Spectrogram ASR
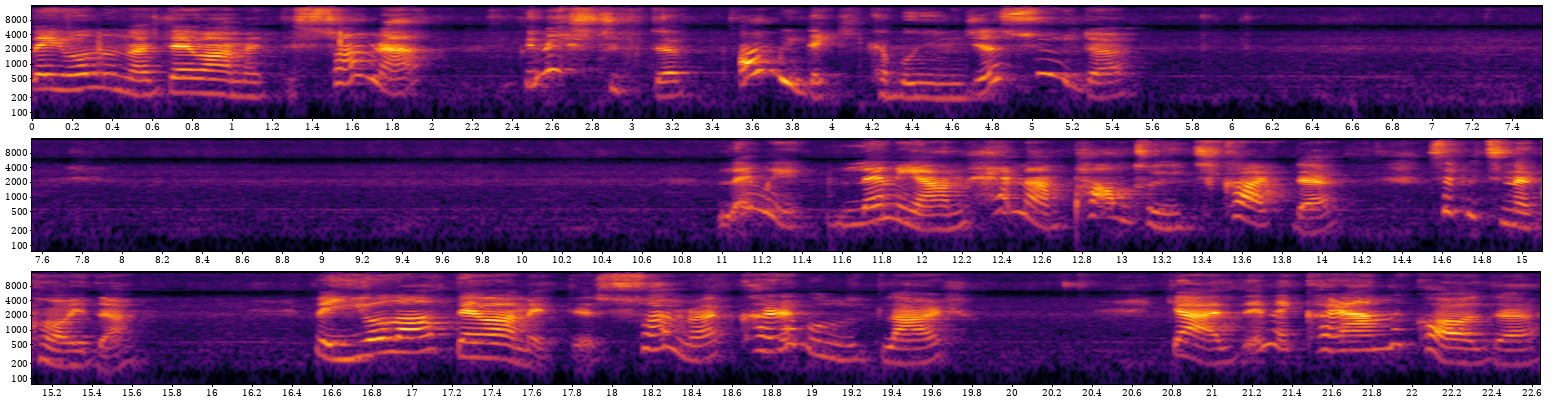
ve yoluna devam etti. Sonra güneş çıktı. 11 dakika boyunca sürdü. Lemi, Lenian hemen paltoyu çıkarttı, sepetine koydu ve yola devam etti. Sonra kara bulutlar geldi ve karanlık oldu.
